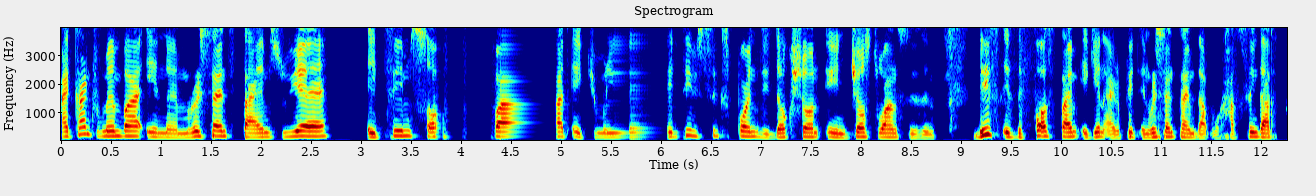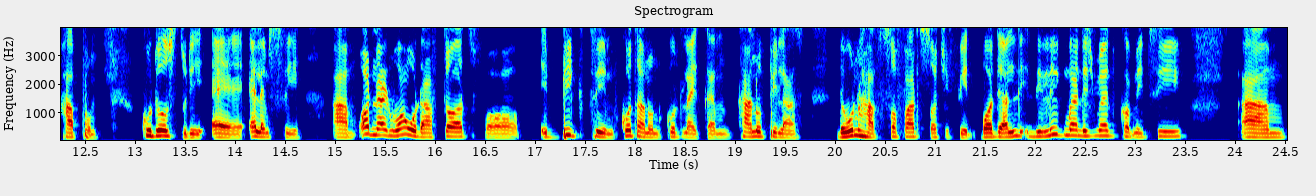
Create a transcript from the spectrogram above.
I can't remember in um, recent times where a team suffered a cumulative six-point deduction in just one season. This is the first time, again, I repeat, in recent time that we have seen that happen. Kudos to the uh, LMC. Um, ordinary one would have thought for a big team, quote and unquote, like um, Pillars, they wouldn't have suffered such a fate. But the, the league management committee um,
